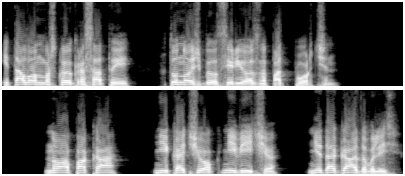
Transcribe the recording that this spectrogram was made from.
эталон мужской красоты в ту ночь был серьезно подпорчен. Ну а пока ни Качок, ни Вича не догадывались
